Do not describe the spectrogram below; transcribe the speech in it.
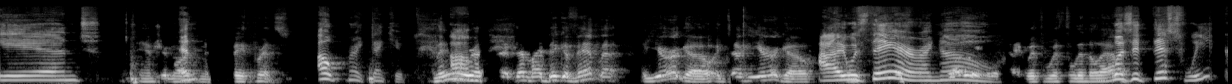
and Andrea Martin and Faith Prince oh right, thank you. and then we Um, were at, at my big event a year ago exactly a year ago I was there, I know. with with Linda Lavin. Was it this week?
